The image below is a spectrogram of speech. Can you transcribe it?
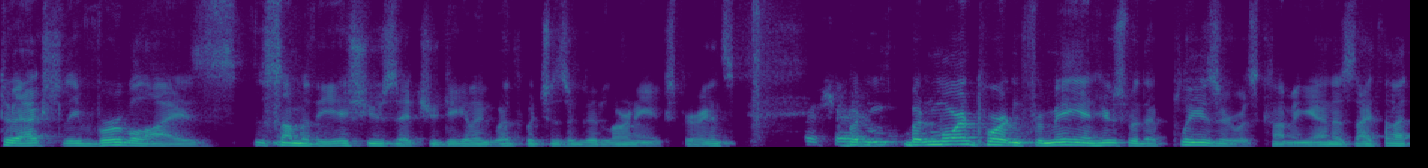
to actually verbalize some of the issues that you're dealing with, which is a good learning experience. For sure. But but more important for me, and here's where the pleaser was coming in, is I thought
